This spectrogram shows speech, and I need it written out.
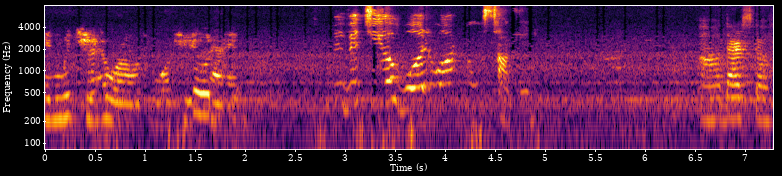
In which year World War II started? In which year World War II started? Uh, that's tough.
